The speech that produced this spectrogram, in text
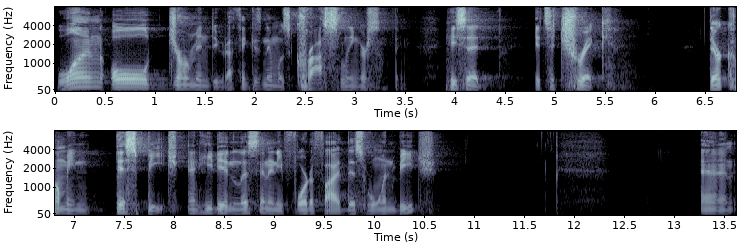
One old German dude, I think his name was Crossling or something, he said, It's a trick. They're coming this beach. And he didn't listen and he fortified this one beach. And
